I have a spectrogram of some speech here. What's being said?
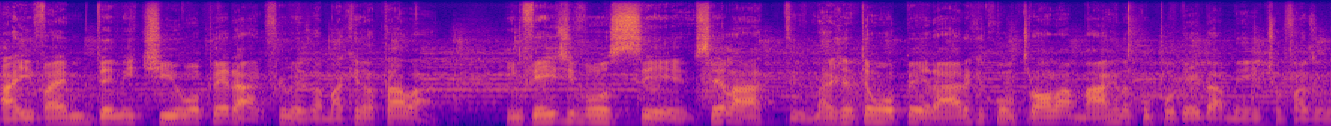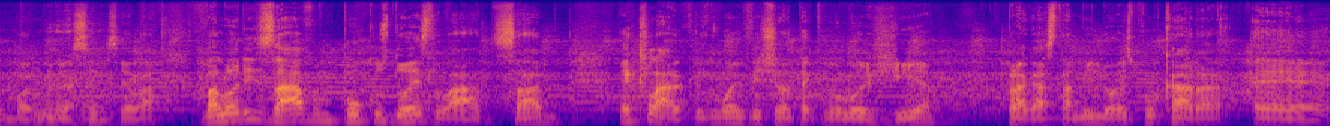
Aí vai demitir o operário. Firmeza, a máquina tá lá. Em vez de você, sei lá, imagina ter um operário que controla a máquina com o poder da mente, ou faz algum bagulho assim, sei lá. Valorizava um pouco os dois lados, sabe? É claro que eles não vão investir na tecnologia pra gastar milhões pro cara é,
